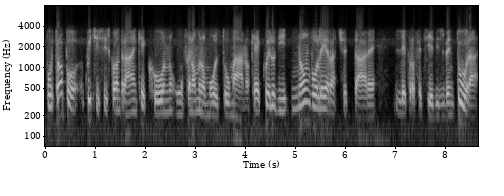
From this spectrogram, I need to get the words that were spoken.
Purtroppo qui ci si scontra anche con un fenomeno molto umano, che è quello di non voler accettare le profezie di sventura,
